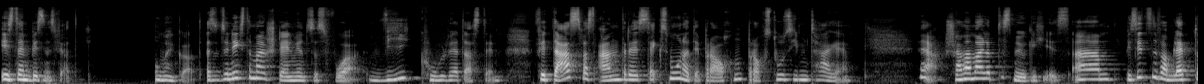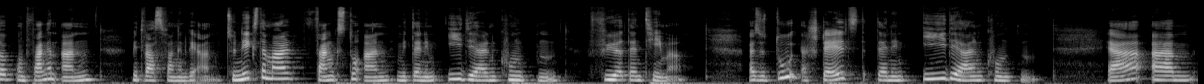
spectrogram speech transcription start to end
ist dein Business fertig. Oh mein Gott. Also zunächst einmal stellen wir uns das vor. Wie cool wäre das denn? Für das, was andere sechs Monate brauchen, brauchst du sieben Tage. Ja, schauen wir mal, ob das möglich ist. Ähm, wir sitzen vorm Laptop und fangen an. Mit was fangen wir an? Zunächst einmal fangst du an mit deinem idealen Kunden für dein Thema. Also du erstellst deinen idealen Kunden. Ja, ähm,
